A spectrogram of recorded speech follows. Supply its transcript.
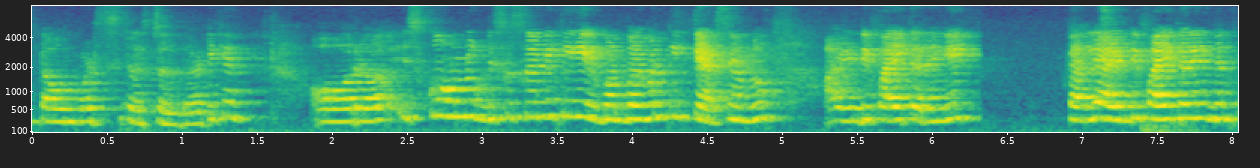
डाउनवर्ड चल रहा है, ठीक है? और इसको हम लोग डिस्कस करेंगे कि वन बाय वन की कैसे हम लोग आइडेंटिफाई करेंगे। पहले आइडेंटिफाई करेंगे देन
